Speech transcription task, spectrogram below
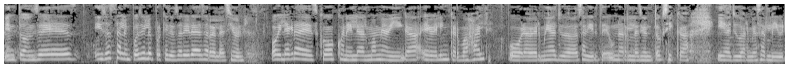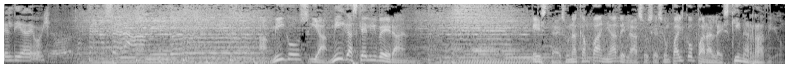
Entonces hizo hasta lo imposible porque yo saliera de esa relación. Hoy le agradezco con el alma a mi amiga Evelyn Carvajal por haberme ayudado a salir de una relación tóxica y ayudarme a ser libre el día de hoy. Amigos y amigas que liberan. Esta es una campaña de la Asociación Palco para la Esquina Radio.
